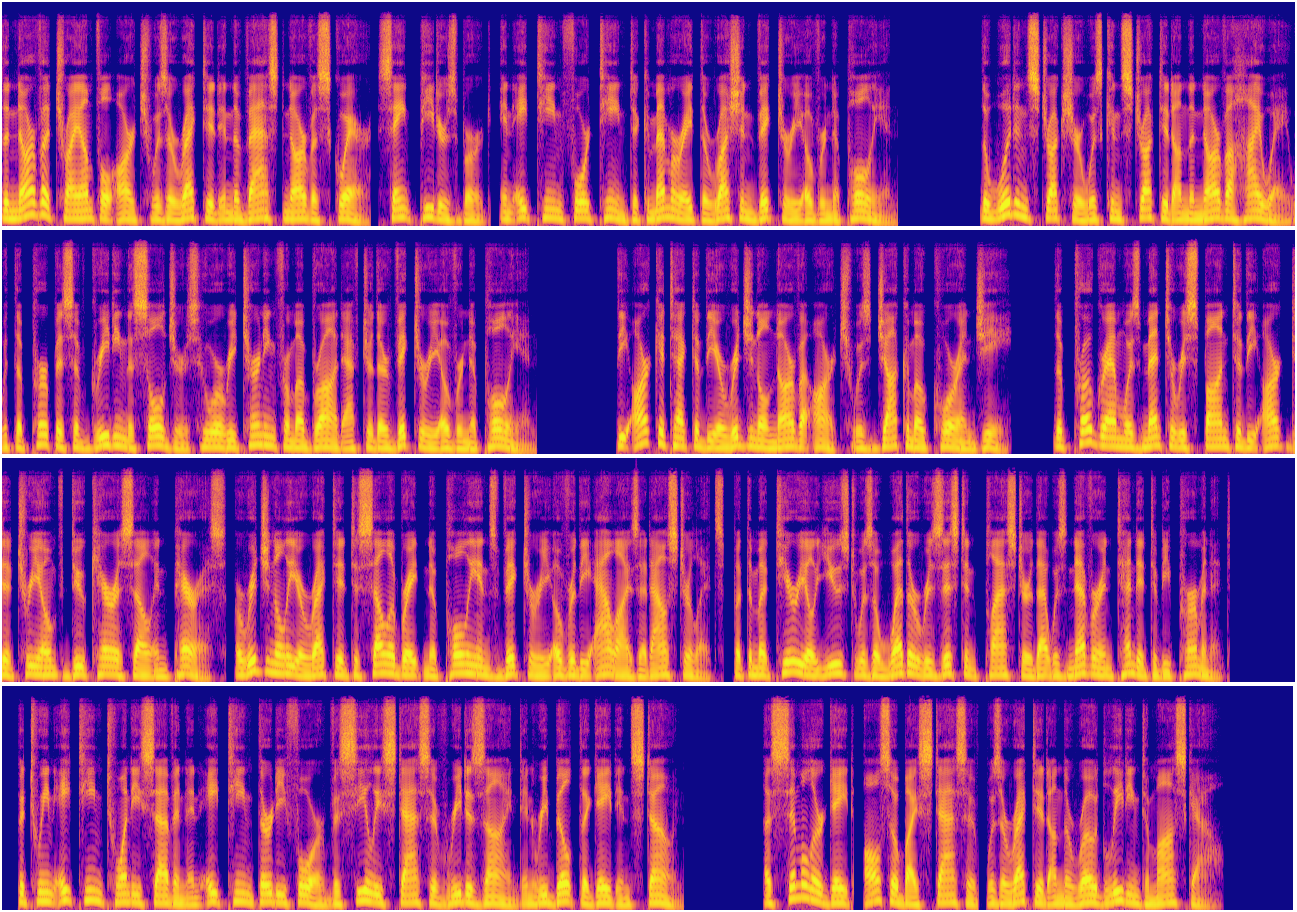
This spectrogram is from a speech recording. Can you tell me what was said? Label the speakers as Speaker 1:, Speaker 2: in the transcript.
Speaker 1: The Narva Triumphal Arch was erected in the vast Narva Square, St. Petersburg, in 1814 to commemorate the Russian victory over Napoleon. The wooden structure was constructed on the Narva Highway with the purpose of greeting the soldiers who were returning from abroad after their victory over Napoleon. The architect of the original Narva Arch was Giacomo Quarenghi. The program was meant to respond to the Arc de Triomphe du Carrousel in Paris, originally erected to celebrate Napoleon's victory over the Allies at Austerlitz, but the material used was a weather-resistant plaster that was never intended to be permanent. Between 1827 and 1834 Vasily Stasov redesigned and rebuilt the gate in stone. A similar gate, also by Stasov, was erected on the road leading to Moscow.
